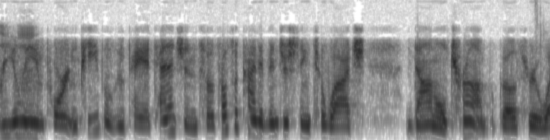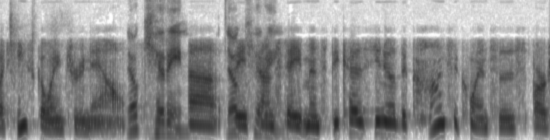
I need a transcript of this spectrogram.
really mm-hmm. important people who pay attention. So it's also kind of interesting to watch Donald Trump go through what he's going through now. No kidding. Uh, no based kidding. on statements, because you know the consequences are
